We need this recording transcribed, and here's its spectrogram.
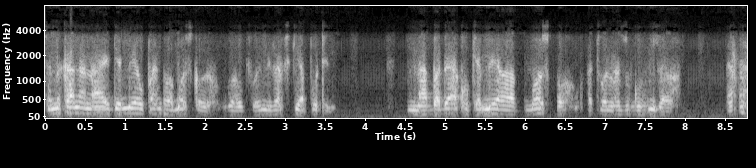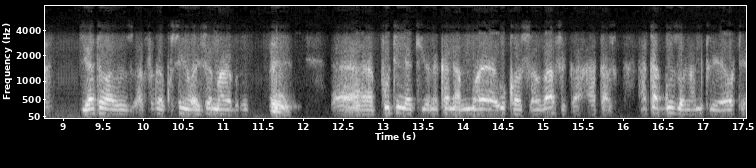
semekana anaegemea upande wa Moscow, ni rafiki ya Putin, na baada ya kukemea Moscow wakati wanazungumza, hata Afrika Kusini walisema uh, Putin akionekana huko South Africa hata hataguzwa na mtu yeyote,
